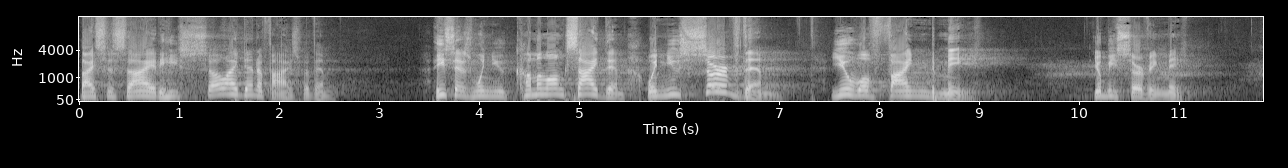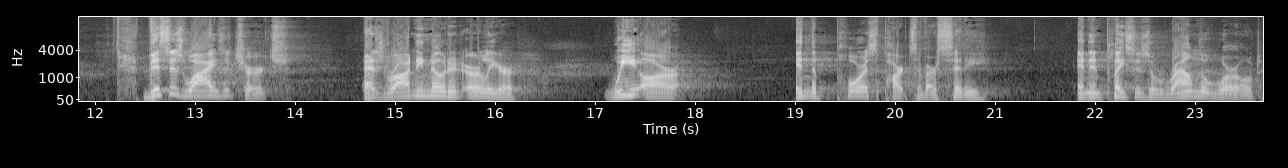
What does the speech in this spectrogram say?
by society. He so identifies with them. He says, when you come alongside them, when you serve them, you will find me. You'll be serving me. This is why, as a church, as Rodney noted earlier, we are in the poorest parts of our city and in places around the world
